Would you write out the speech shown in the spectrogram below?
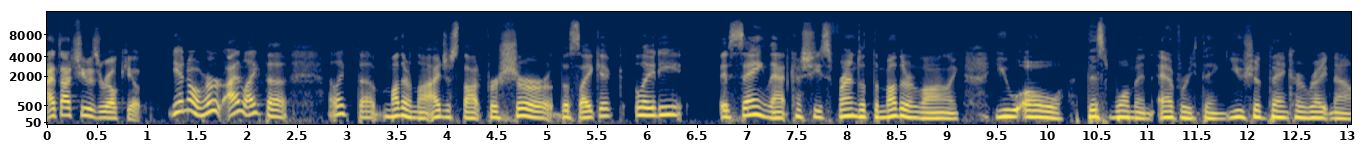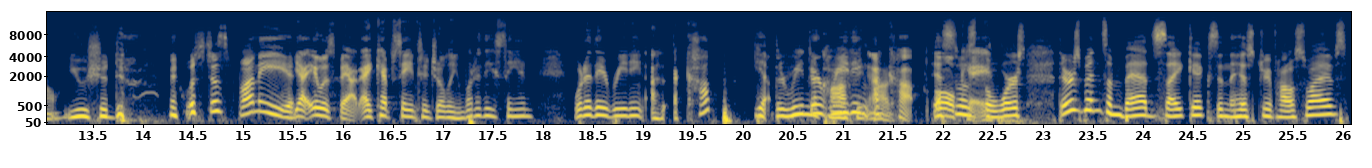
I thought she was real cute. Yeah, no, her. I like the, I like the mother-in-law. I just thought for sure the psychic lady is saying that because she's friends with the mother-in-law. Like, you owe this woman everything. You should thank her right now. You should do. it was just funny. Yeah, it was bad. I kept saying to Jolene, "What are they saying? What are they reading? A, a cup? Yeah, they're reading They're the reading a cup. This was the worst. There's been some bad psychics in the history of Housewives,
